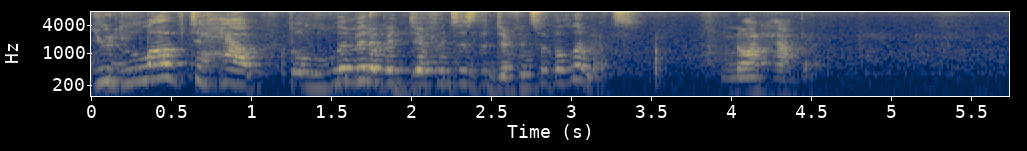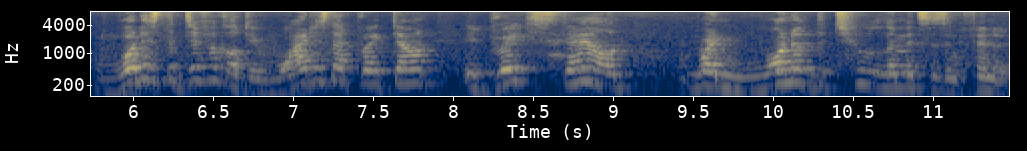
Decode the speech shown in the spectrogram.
You'd love to have the limit of a difference is the difference of the limits. Not happening. What is the difficulty? Why does that break down? It breaks down when one of the two limits is infinity.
